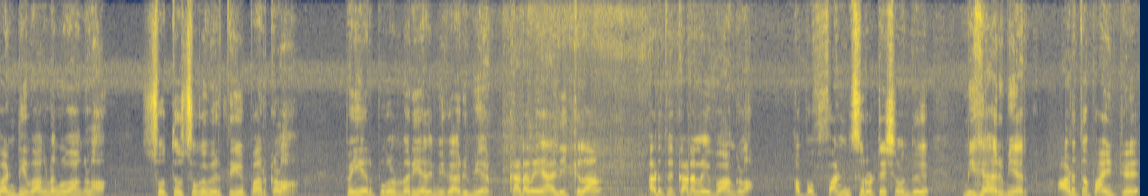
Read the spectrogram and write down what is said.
வண்டி வாகனங்கள் வாங்கலாம். சொத்து சுக விருத்தியை பார்க்கலாம். பெயர் புகழ் மரியாதை மிக அருமையாக இருக்கும். கடனை அழிக்கலாம் அடுத்து கடனை வாங்கலாம். அப்போ ஃபண்ட்ஸ் ரொட்டேஷன் வந்து மிக அருமையாக இருக்குது அடுத்த பாயிண்ட்டு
